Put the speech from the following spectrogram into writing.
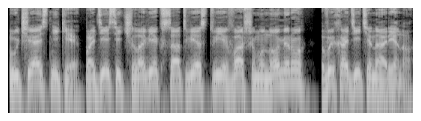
Участники, по 10 человек в соответствии вашему номеру, выходите на арену».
